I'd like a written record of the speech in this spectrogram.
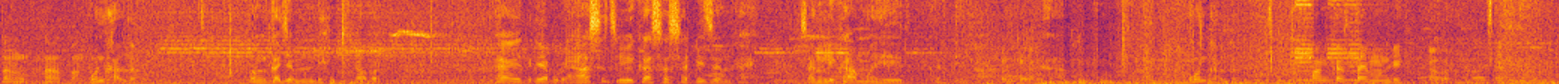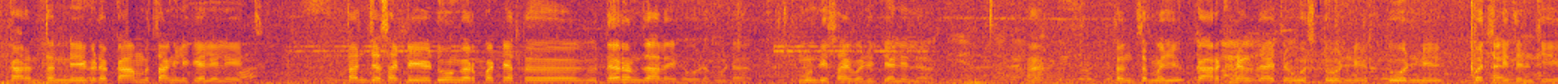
पण- हा, पण- कोण खासदार? पंकजा मुंडे. का बरं? काय किती? असंच विकासासाठी जण काय चांगली कामं हे करते पंकजा कोण खासदार? पंकजताई मुंडे. का बरं? कारण त्यांनी इकडं काम चांगले केलेले आहेत. त्यांच्यासाठी डोंगरपट्ट्यात अ, धरण झालं आहे एवढं मोठं मुंडे साहेबांनी केलेलं. हां? त्यांचं म्हणजे कारखान्याला जायचं ऊस तोडणी तोडणी बचली त्यांची.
